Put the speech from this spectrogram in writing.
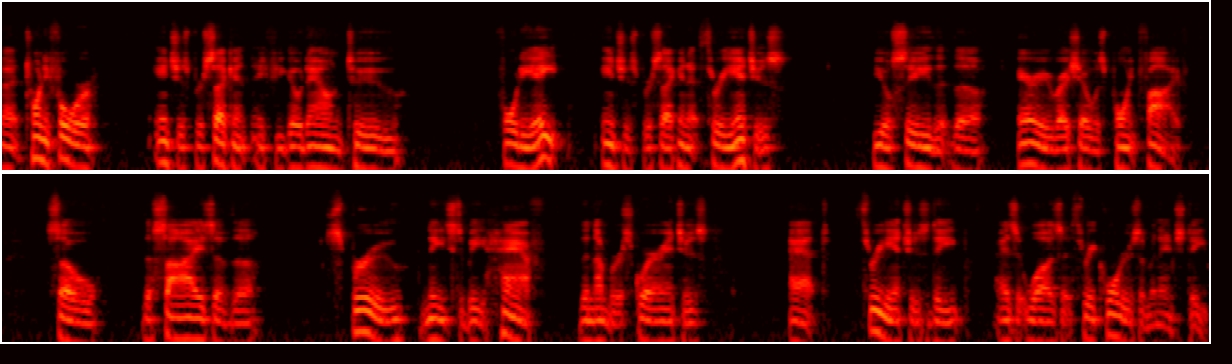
uh, 24 inches per second, if you go down to 48 inches per second at 3 inches, you'll see that the area ratio was 0.5. So the size of the sprue needs to be half the number of square inches at 3 inches deep as it was at 3 quarters of an inch deep.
